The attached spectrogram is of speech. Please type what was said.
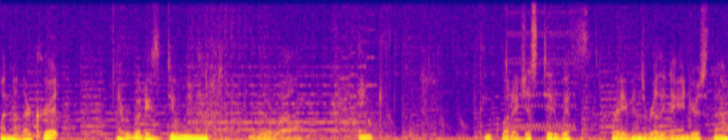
Another crit. Everybody's doing real well. I think I think what I just did with Raven's really dangerous though.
